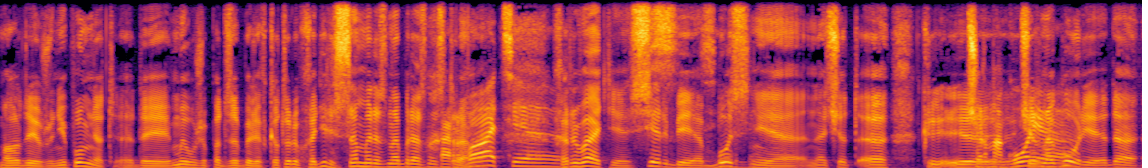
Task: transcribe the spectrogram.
молодые уже не помнят, э, да и мы уже подзабыли, в которую входили самые разнообразные Хорватия, страны. Хорватия. Сербия, Сербия, Босния, значит, э, Черногория. Черногория, да.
